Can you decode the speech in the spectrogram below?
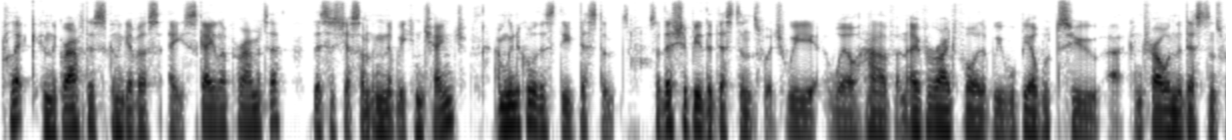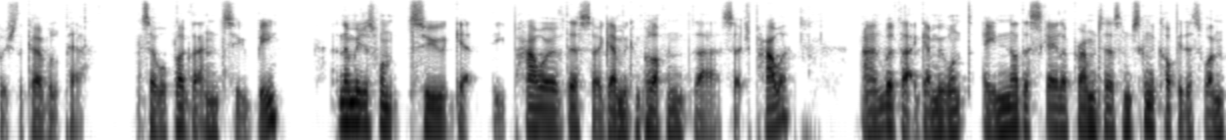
click in the graph, this is going to give us a scalar parameter. This is just something that we can change. I'm going to call this the distance. So this should be the distance which we will have an override for that we will be able to uh, control in the distance which the curve will appear. So we'll plug that into B. And then we just want to get the power of this. So again, we can pull off and uh, search power. And with that, again, we want another scalar parameter. So I'm just going to copy this one.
